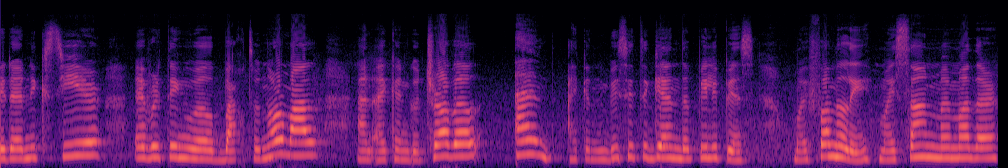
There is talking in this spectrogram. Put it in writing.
By the next year everything will back to normal and I can go travel and I can visit again the Philippines, my family, my son, my mother,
